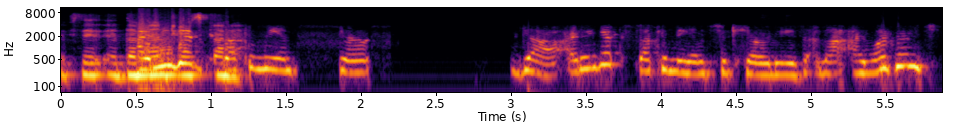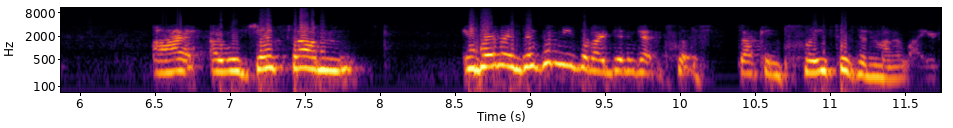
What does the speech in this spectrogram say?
If the the I didn't get stuck of... in the insecurities. Yeah, I didn't get stuck in the insecurities, and I, I wasn't. I I was just um. It, it doesn't mean that I didn't get pl- stuck in places in my life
